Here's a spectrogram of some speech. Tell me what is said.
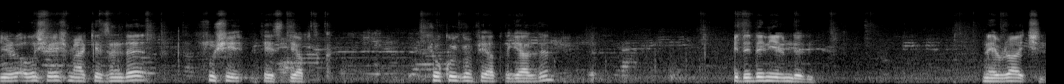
bir alışveriş merkezinde sushi testi yaptık. Çok uygun fiyatlı geldi. Bir de deneyelim dedim. Nevra için.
